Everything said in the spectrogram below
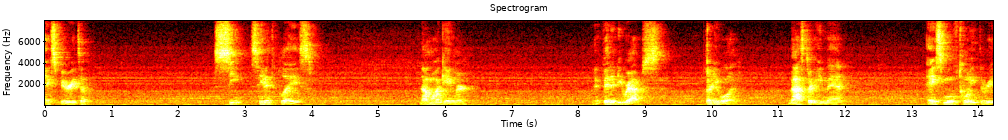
Expirita. C- Zenith Plays. Nama Gamer. Infinity Raps. 31. Master E-Man. Ace Move 23.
